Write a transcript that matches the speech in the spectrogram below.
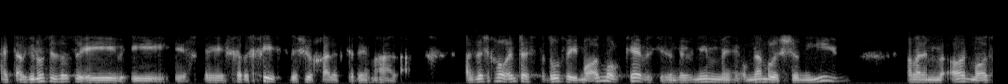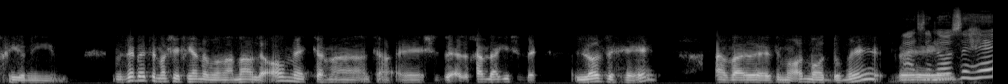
ההתארגנות הזאת היא, היא, היא הכרחית כדי שיוכל להתקדם הלאה. אז זה שאנחנו רואים את ההסתדרות והיא מאוד מורכבת, כי זה מבנים אומנם ראשוניים, אבל הם מאוד מאוד חיוניים. וזה בעצם מה שאפיינו במאמר לעומק, כמה, שזה, אני חייב להגיד שזה לא זהה, אבל זה מאוד מאוד דומה. אה, ו... זה לא זהה?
